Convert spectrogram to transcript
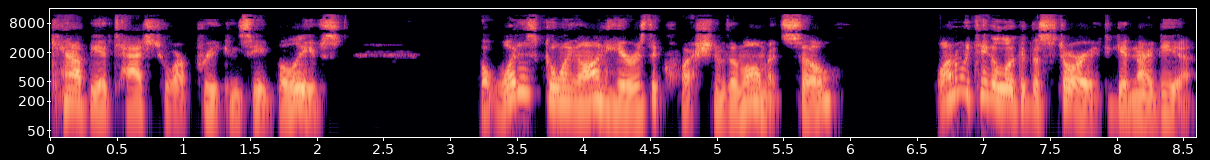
cannot be attached to our preconceived beliefs. But what is going on here is the question of the moment. So why don't we take a look at the story to get an idea?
